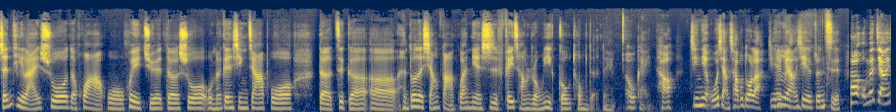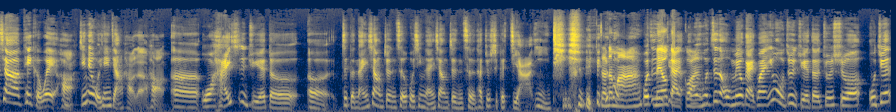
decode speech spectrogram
整体。来说的话，我会觉得说，我们跟新加坡的这个呃很多的想法观念是非常容易沟通的。对，OK，好，今天我想差不多了。今天非常谢谢尊慈。嗯、好，我们讲一下 take away 哈。今天我先讲好了哈。呃，我还是觉得呃这个南向政策或新南向政策，它就是个假议题。真的吗？我真的没有改观我，我真的我没有改观，因为我就觉得就是说，我觉得。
